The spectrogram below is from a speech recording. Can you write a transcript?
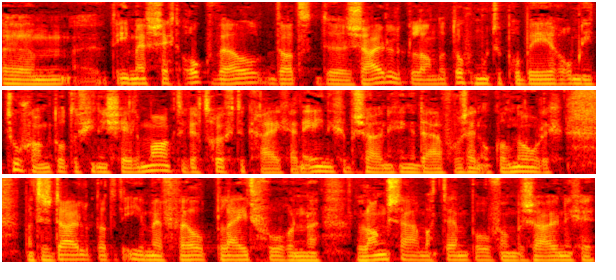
Um, het IMF zegt ook wel dat de zuidelijke landen toch moeten proberen... om die toegang tot de financiële markten weer terug te krijgen. En enige bezuinigingen daarvoor zijn ook wel nodig. Maar het is duidelijk dat het IMF wel pleit voor een uh, langzamer tempo van bezuinigen.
